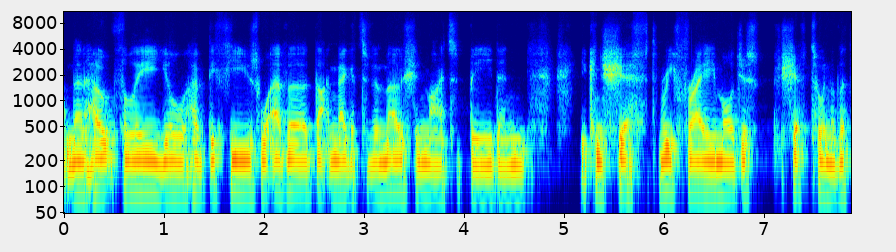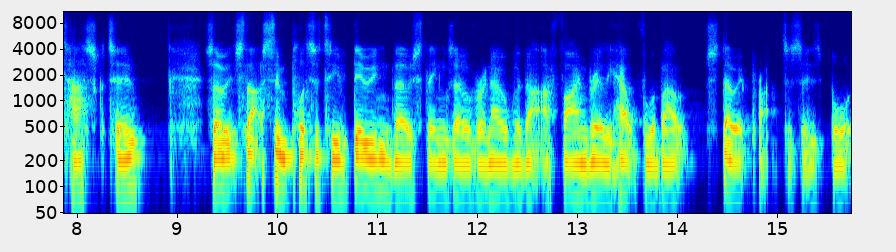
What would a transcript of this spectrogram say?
and then hopefully you'll have diffused whatever that negative emotion might have been and you can shift reframe or just shift to another task too. So it's that simplicity of doing those things over and over that i find really helpful about stoic practices. But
